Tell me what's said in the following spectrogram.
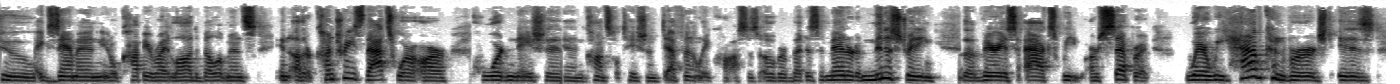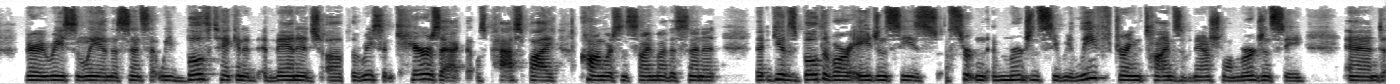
to examine, you know, copyright law developments in other countries. That's where our coordination and consultation definitely crosses over. But as a matter of administrating the various acts, we are separate. Where we have converged is very recently in the sense that we've both taken advantage of the recent CARES Act that was passed by Congress and signed by the Senate that gives both of our agencies a certain emergency relief during times of national emergency. And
